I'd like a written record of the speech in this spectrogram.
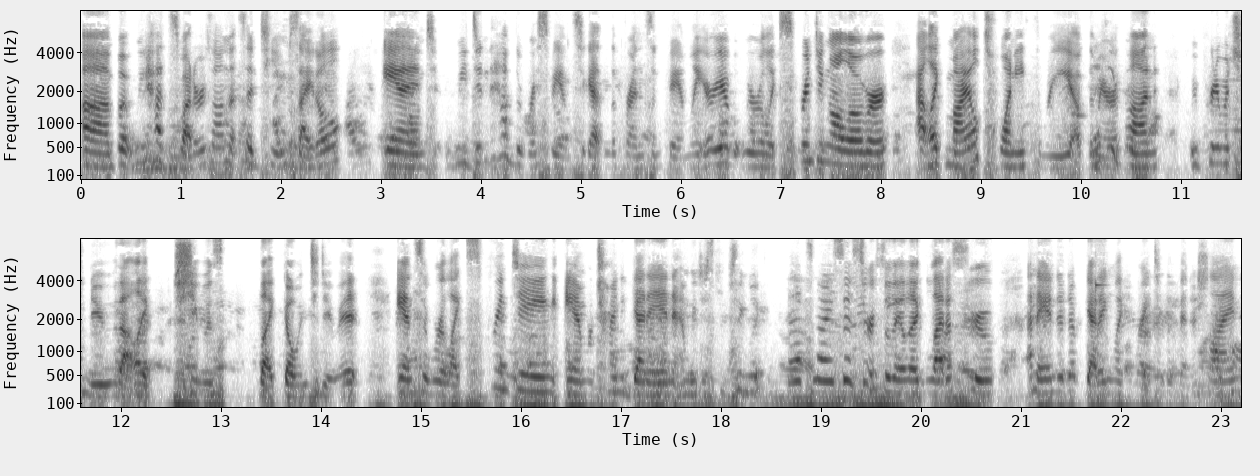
Um, but we had sweaters on that said Team Seidel, and we didn't have the wristbands to get in the friends and family area, but we were like sprinting all over at like mile 23 of the marathon. We pretty much knew that like she was like going to do it, and so we're like sprinting and we're trying to get in, and we just keep saying like, "That's my sister." So they like let us through, and I ended up getting like right to the finish line.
